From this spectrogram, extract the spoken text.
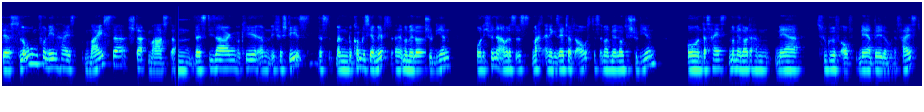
der Slogan von denen heißt Meister statt Master. Dass die sagen, okay, ähm, ich verstehe es, dass man bekommt es ja mit, äh, immer mehr Leute studieren. Und ich finde aber, das ist, macht eine Gesellschaft aus, dass immer mehr Leute studieren. Und das heißt, immer mehr Leute haben mehr Zugriff auf mehr Bildung. Das heißt,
